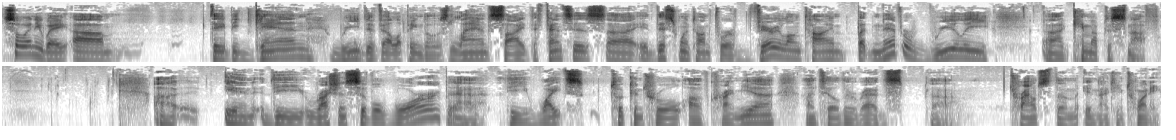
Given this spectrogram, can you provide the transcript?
So, anyway, um, they began redeveloping those land side defenses. Uh, it, this went on for a very long time, but never really uh, came up to snuff. Uh, in the Russian Civil War, uh, the Whites took control of Crimea until the Reds uh, trounced them in 1920.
